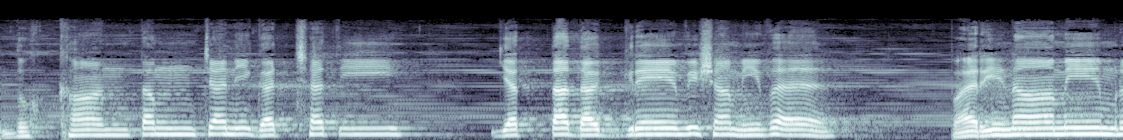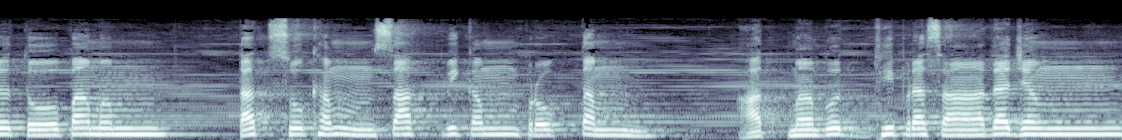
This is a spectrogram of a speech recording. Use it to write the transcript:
दुःखान्तं च निगच्छति। यत्तदग्रे विषमिव। परिणामे मृतोपमं तत्सुखं सात्विकं प्रोक्तम्। आत्मबुद्धिप्रसादजम्।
